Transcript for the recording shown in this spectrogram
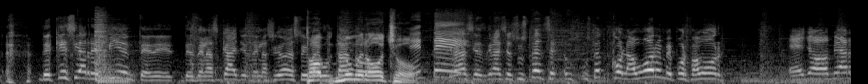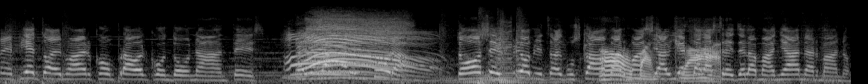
¿De qué se arrepiente de- desde las calles de la ciudad? Estoy Top preguntando. número 8. Gente. Gracias, gracias. Usted, usted colabóreme, por favor. Eh, yo me arrepiento de no haber comprado el condón antes. La calentura. Todo se enfrió mientras buscaba farmacia abierta a las 3 de la mañana, hermano.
